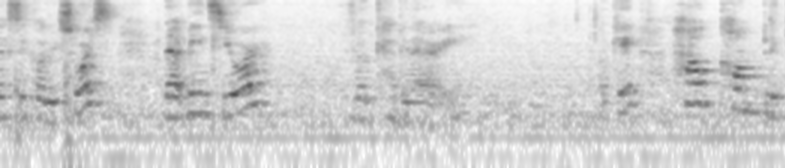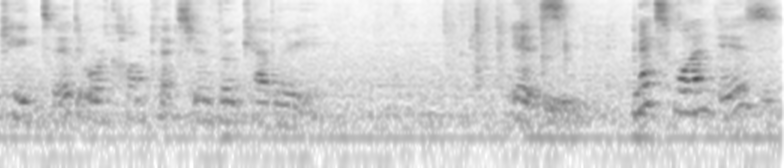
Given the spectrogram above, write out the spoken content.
Lexical resource, that means your vocabulary. Okay, how complicated or complex your vocabulary is. Next one is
